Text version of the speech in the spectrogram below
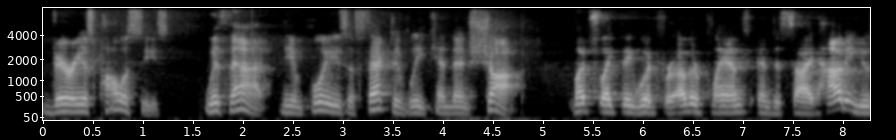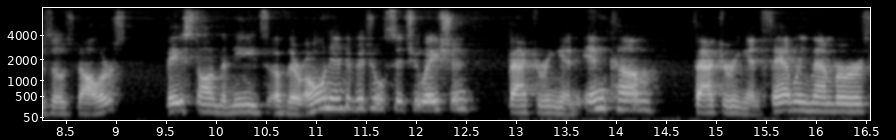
various policies. With that, the employees effectively can then shop, much like they would for other plans, and decide how to use those dollars based on the needs of their own individual situation, factoring in income, factoring in family members,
